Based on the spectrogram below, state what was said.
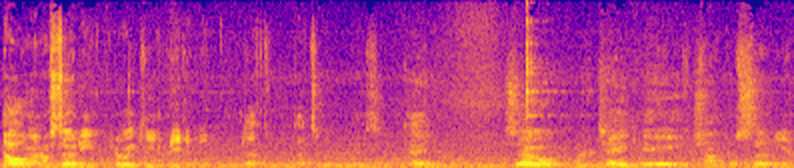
elemental sodium, here we can't read it, that's, that's what it is, okay? So we're gonna take a chunk of sodium.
